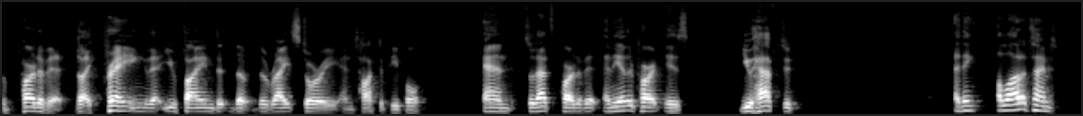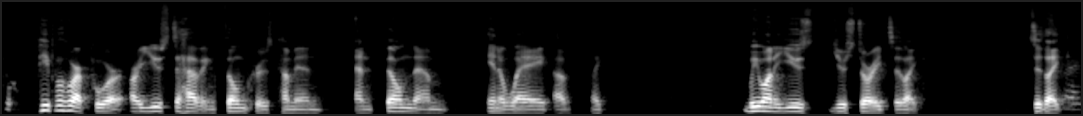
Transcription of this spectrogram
a part of it, like praying that you find the the right story and talk to people. And so that's part of it. And the other part is you have to. I think a lot of times people who are poor are used to having film crews come in and film them in a way of like we want to use your story to like to like sorry,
